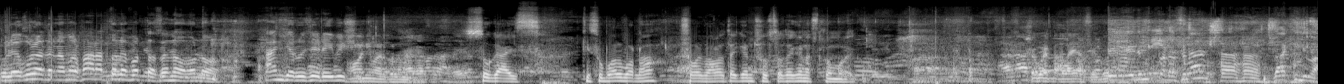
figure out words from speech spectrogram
বলে এগুলো দেন আমার পাড়ার তলে পড়তেছে না অন আঙ্গে রয়েছে এটাই বেশি। সো গাইস কিছু বলব না। সবাই ভালো থাকেন সুস্থ থাকেন আসসালামু আলাইকুম। এই যে মুখটা আছে না? হ্যাঁ হ্যাঁ। জাকি দিবা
